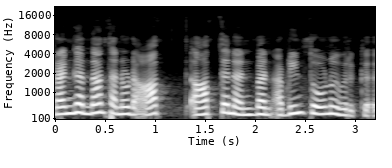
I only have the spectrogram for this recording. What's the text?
ரங்கன் தான் தன்னோட ஆத் ஆப்த நண்பன் அப்படின்னு தோணும் இவருக்கு.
